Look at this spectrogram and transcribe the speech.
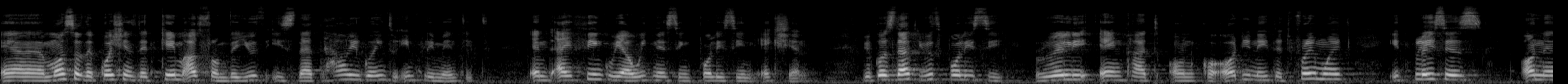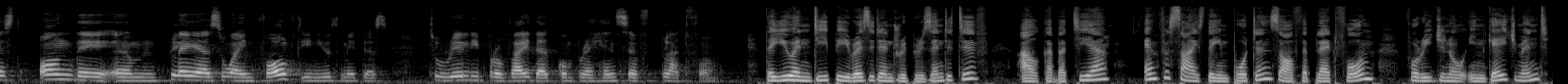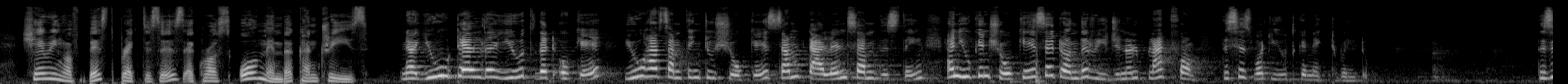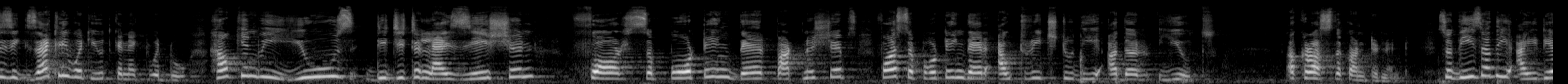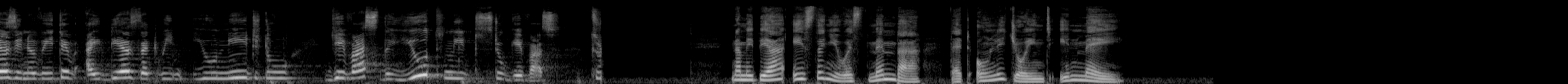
uh, most of the questions that came out from the youth is that how are you going to implement it? And I think we are witnessing policy in action because that youth policy really anchored on coordinated framework. It places honest on the um, players who are involved in youth matters to really provide that comprehensive platform. The UNDP resident representative, Alka Bhatia, emphasized the importance of the platform for regional engagement, sharing of best practices across all member countries. Now you tell the youth that okay, you have something to showcase, some talent, some this thing, and you can showcase it on the regional platform. This is what YouthConnekt will do. This is exactly what YouthConnekt would do. How can we use digitalization for supporting their partnerships, for supporting their outreach to the other youth across the continent? So these are the ideas, innovative ideas that we, you need to give us, the youth needs to give us. Namibia is the newest member that only joined in May.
